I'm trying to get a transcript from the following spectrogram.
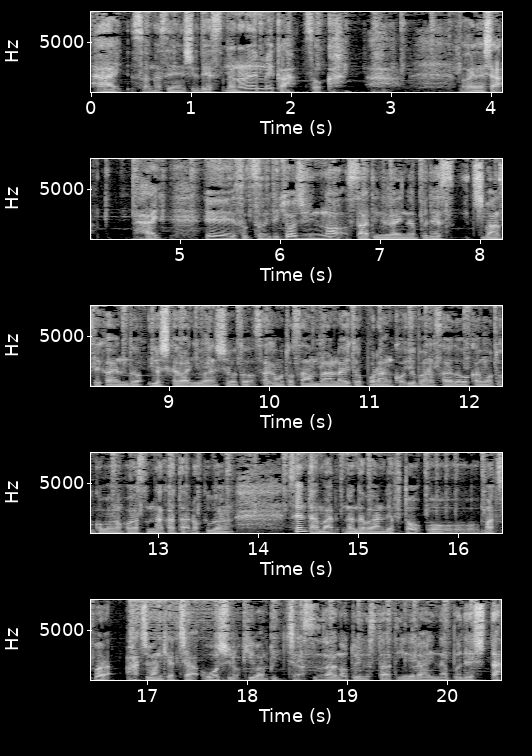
はい、そんな選手です。7年目か、そうか。わかりました。はい。えー、そう続いて巨人のスターティングラインナップです。1番セカンド、吉川2番ショート、坂本3番ライトポランコ、4番サード岡本、5番ファースト中田、6番センター丸、7番レフト松原、8番キャッチャー大城、9番ピッチャー菅野というスターティングラインナップでした。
